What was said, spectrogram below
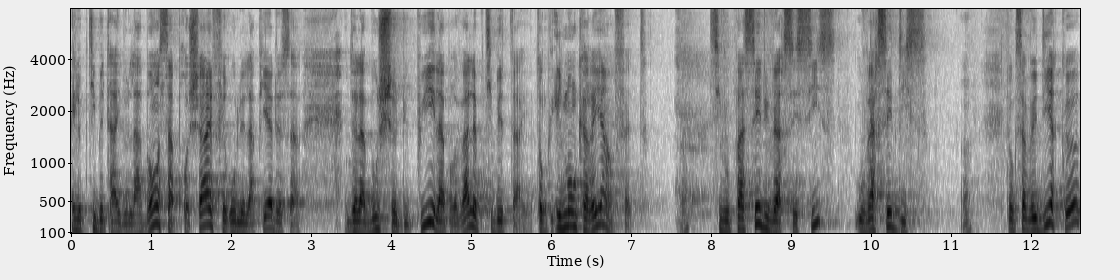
et le petit bétail de Laban s'approcha et fit rouler la pierre de, la bouche du puits, il abreuva le petit bétail. Donc il manque rien en fait. Hein, si vous passez du verset 6 au verset 10. Hein. Donc ça veut dire que,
